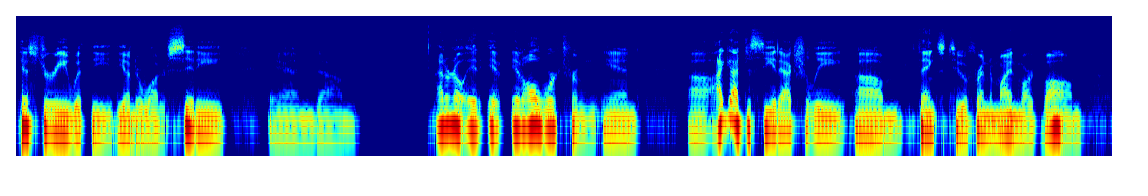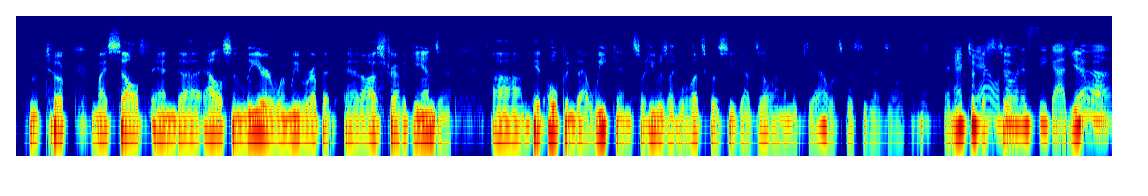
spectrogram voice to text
history with the the underwater city, and um, I don't know. It, it it all worked for me, and uh, I got to see it actually um, thanks to a friend of mine, Mark Baum, who took myself and uh, Allison Lear when we were up at, at Oz-Stravaganza. Um, it opened that weekend, so he was like, "Well, let's go see Godzilla," and I'm like, "Yeah, let's go see Godzilla." And he Heck took yeah, us we're to going to see Godzilla. yeah,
